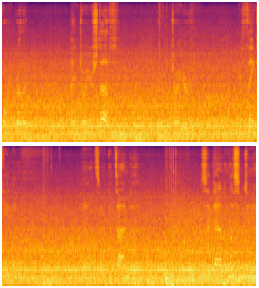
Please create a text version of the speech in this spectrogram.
for me, brother. I enjoy your stuff. Enjoy your your thinking, and you know, it's a good time to sit down and listen to you.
